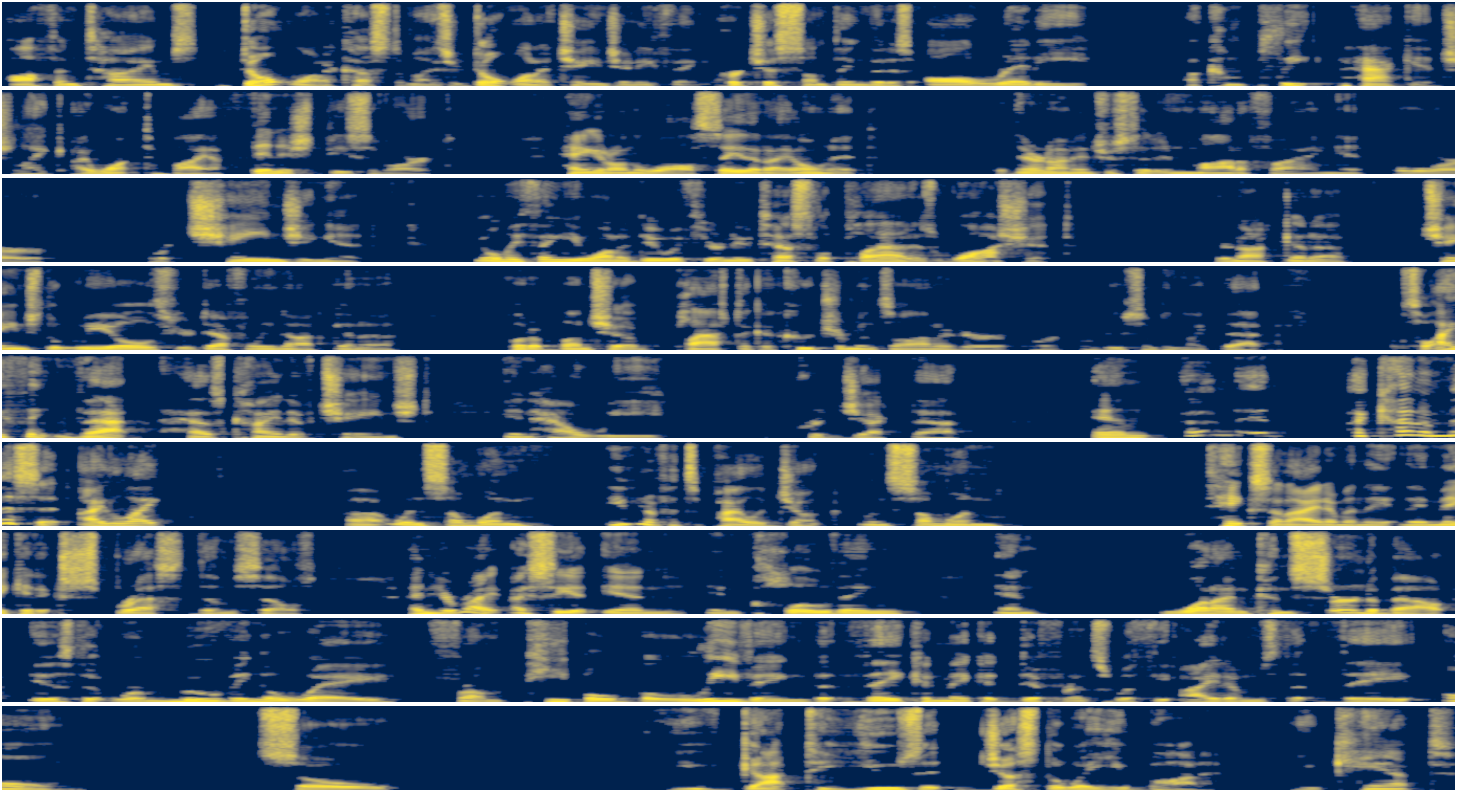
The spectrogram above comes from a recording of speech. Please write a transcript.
oftentimes don't want to customize or don't want to change anything. Purchase something that is already a complete package. Like I want to buy a finished piece of art, hang it on the wall, say that I own it, but they're not interested in modifying it or or changing it. The only thing you want to do with your new Tesla Plaid is wash it. You're not going to change the wheels. You're definitely not going to put a bunch of plastic accoutrements on it or, or, or, do something like that. So I think that has kind of changed in how we project that. And, and, and I kind of miss it. I like uh, when someone, even if it's a pile of junk, when someone takes an item and they, they make it express themselves. And you're right. I see it in, in clothing and what I'm concerned about is that we're moving away from people believing that they can make a difference with the items that they own. So you've got to use it just the way you bought it. You can't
